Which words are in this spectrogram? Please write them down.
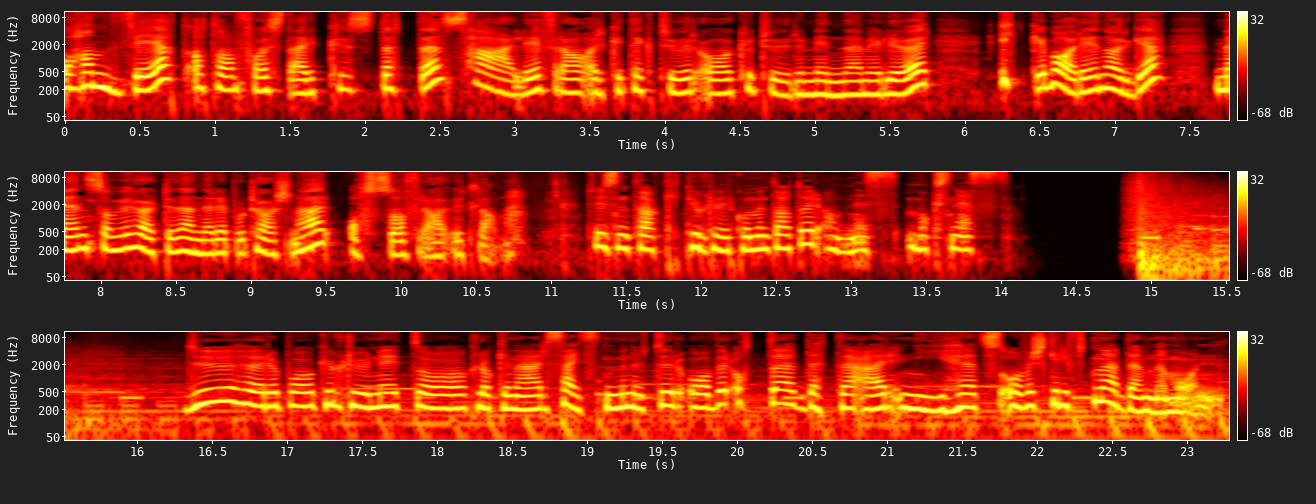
Og han vet at han får sterk støtte, særlig fra arkitektur- og kulturminnemiljøer. Ikke bare i Norge, men som vi hørte i denne reportasjen her, også fra utlandet. Tusen takk, kulturkommentator Agnes Moxnes. Du hører på Kulturnytt, og klokken er 16 minutter over åtte. Dette er nyhetsoverskriftene denne morgenen.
